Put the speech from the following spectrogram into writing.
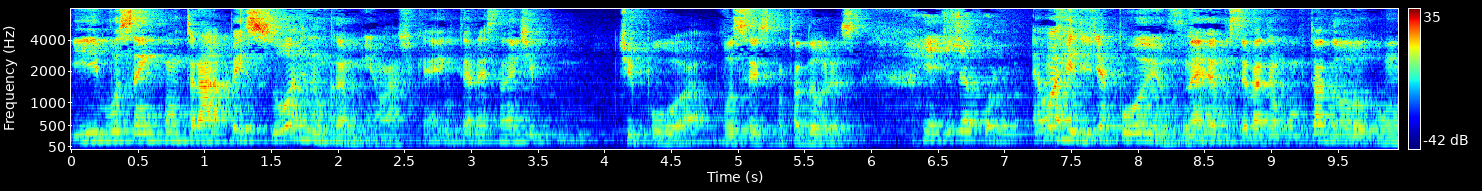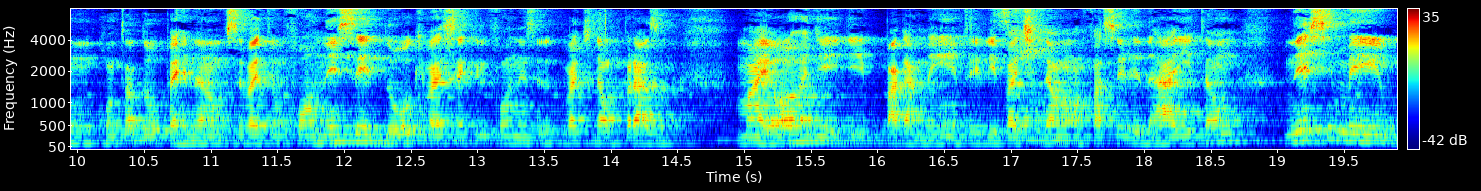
e você encontrar pessoas no caminho. Acho que é interessante, tipo, vocês contadoras. Rede de apoio. É uma rede de apoio, né? Você vai ter um computador, um contador, perdão, você vai ter um fornecedor que vai ser aquele fornecedor que vai te dar um prazo maior de, de pagamento, ele vai te Sim. dar uma facilidade. Então, nesse meio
